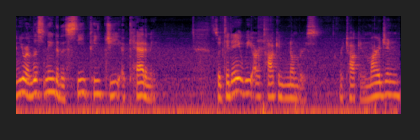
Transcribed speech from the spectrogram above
and you are listening to the CPG Academy. So, today we are talking numbers. We're talking margin,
